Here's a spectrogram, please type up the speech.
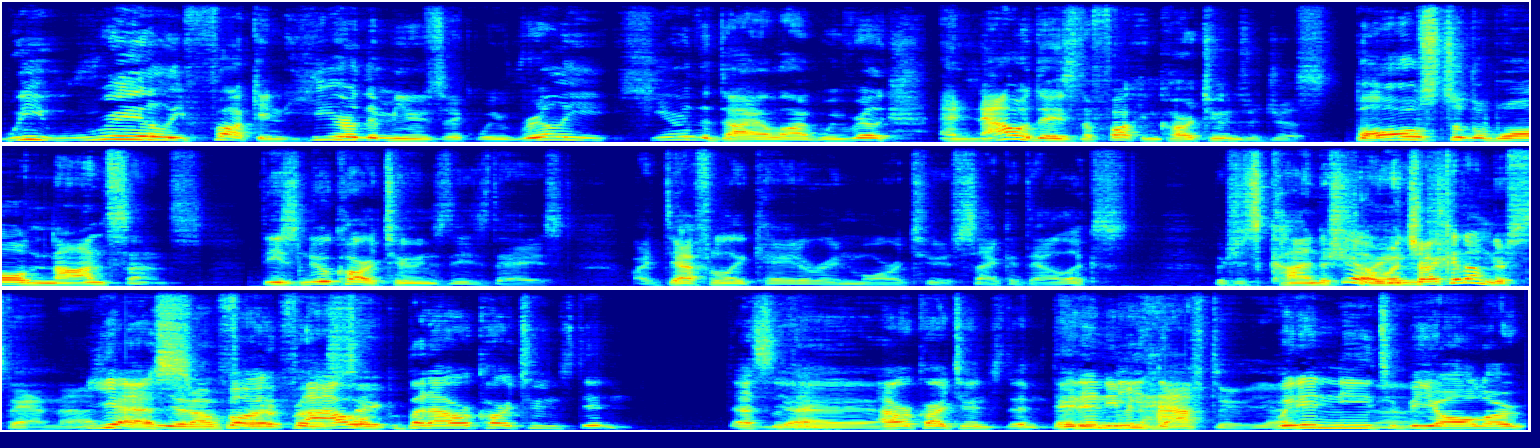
we really fucking hear the music. We really hear the dialogue. We really and nowadays the fucking cartoons are just balls to the wall nonsense. These new cartoons these days are definitely catering more to psychedelics, which is kind of strange. yeah which i can understand that Yes, you know but, for, for our, sake but our cartoons didn't. That's the Yeah, thing. yeah. Our cartoons didn't. They We didn't even have that. to, yeah. We didn't need to be all like,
